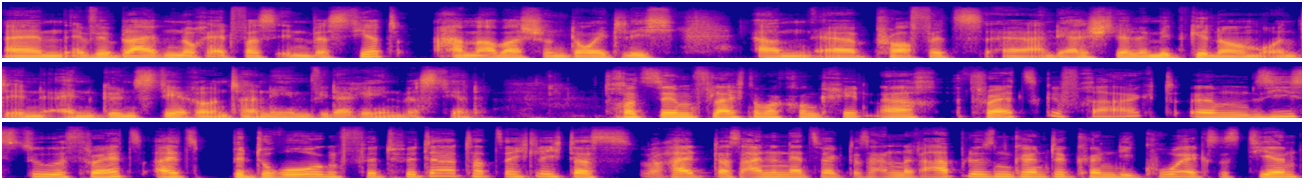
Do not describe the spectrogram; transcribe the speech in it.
Ähm, wir bleiben noch etwas investiert, haben aber schon deutlich ähm, äh, Profits äh, an der Stelle mitgenommen und in, in günstigere Unternehmen wieder reinvestiert. Trotzdem vielleicht nochmal konkret nach Threads gefragt. Ähm, siehst du Threads als Bedrohung für Twitter tatsächlich, dass halt das eine Netzwerk das andere ablösen könnte? Können die koexistieren?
